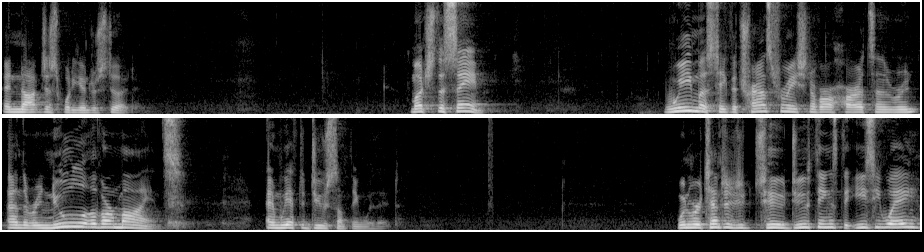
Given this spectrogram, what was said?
and not just what he understood. Much the same, we must take the transformation of our hearts and re- and the renewal of our minds, and we have to do something with it. When we're tempted to do things the easy way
